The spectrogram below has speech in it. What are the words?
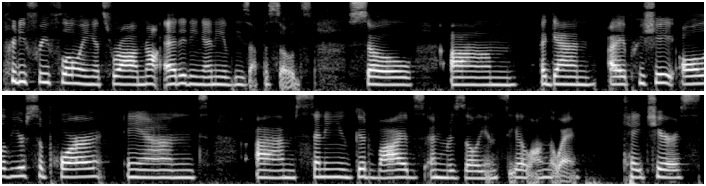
pretty free flowing, it's raw. I'm not editing any of these episodes. So, um, again, I appreciate all of your support and I'm sending you good vibes and resiliency along the way. Okay, cheers.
